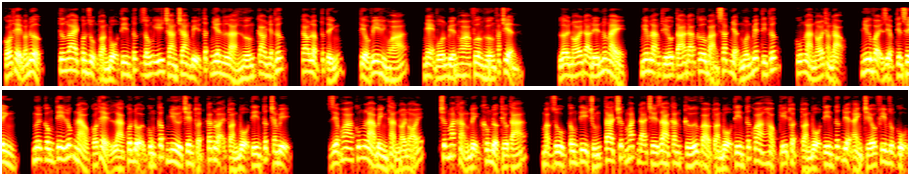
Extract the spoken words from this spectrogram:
Có thể đoán được, tương lai quân dụng toàn bộ tin tức giống ý trang trang bị tất nhiên là hướng cao nhận thức, cao lập tức tính, tiểu vi hình hóa, nhẹ vốn biến hóa phương hướng phát triển. Lời nói đã đến nước này, nghiêm lãng thiếu tá đã cơ bản xác nhận muốn biết tin tức, cũng là nói thẳng đạo, như vậy diệp tiên sinh, ngươi công ty lúc nào có thể là quân đội cung cấp như trên thuật các loại toàn bộ tin tức trang bị? Diệp hoa cũng là bình thản nói nói, trước mắt khẳng định không được thiếu tá, mặc dù công ty chúng ta trước mắt đã chế ra căn cứ vào toàn bộ tin tức khoa học kỹ thuật, toàn bộ tin tức điện ảnh chiếu phim dụng cụ,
